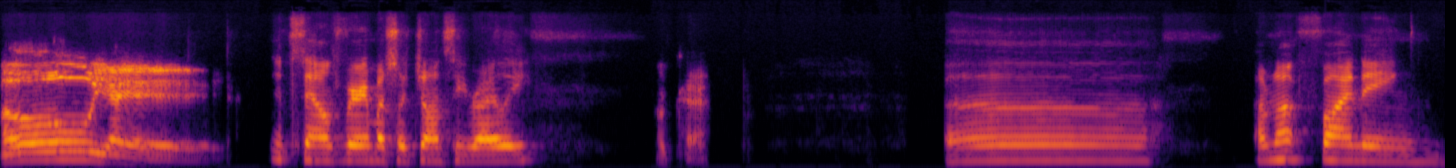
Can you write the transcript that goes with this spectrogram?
oh yeah yeah yeah yeah, yeah. It sounds very much like John C. Reilly. okay Uh, I'm not finding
